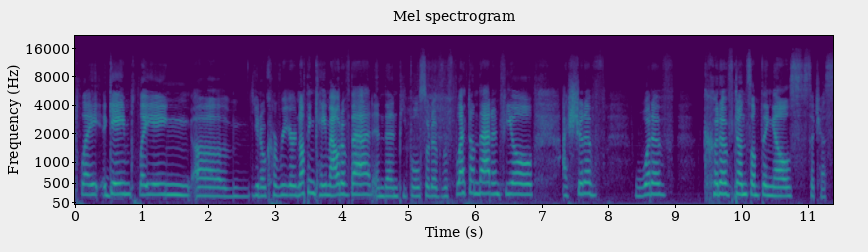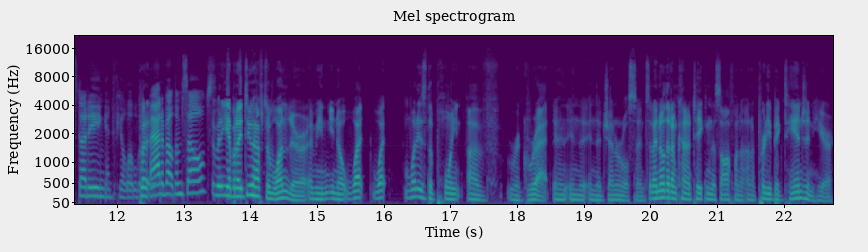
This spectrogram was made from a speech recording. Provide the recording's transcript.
play game playing um, you know career nothing came out of that and then people sort of reflect on that and feel i should have would have could have done something else, such as studying, and feel a little but, bit bad about themselves. But yeah, but I do have to wonder. I mean, you know, what what what is the point of regret in, in, the in the general sense? And I know that I'm kind of taking this off on a, on a pretty big tangent here,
